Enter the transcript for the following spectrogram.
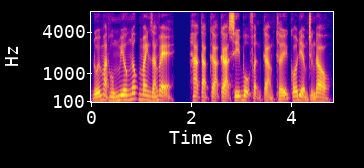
Đối mặt hùng miêu ngốc manh dáng vẻ, hạ tạc cả cả si bộ phận cảm thấy có điểm chứng đau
